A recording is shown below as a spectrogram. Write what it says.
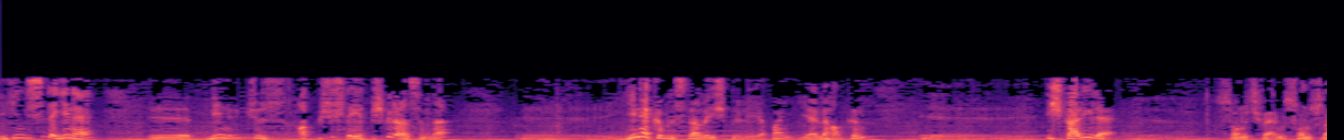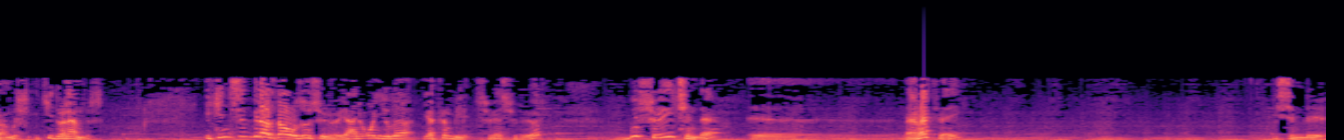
İkincisi de yine e, 1363 ile 71 arasında e, yine Kıbrıslarla işbirliği yapan yerli halkın e, işgaliyle e, sonuç vermiş, sonuçlanmış iki dönemdir. İkincisi biraz daha uzun sürüyor. Yani 10 yıla yakın bir süre sürüyor. Bu süre içinde e, Mehmet Bey isimli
